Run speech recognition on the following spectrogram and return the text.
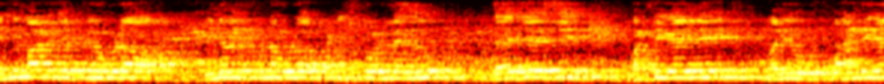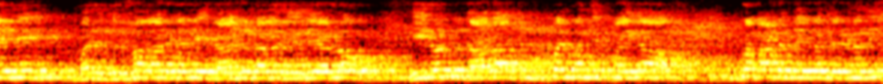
ఎన్ని మాటలు చెప్పినా కూడా విన్నవించుకున్నా కూడా పట్టించుకోవడం లేదు. దయచేసి గారిని మరియు పాండిగల్లి మరియు దుర్ఫాగారిగల్లి రాజీవ్నగర్ ఏరియాలో ఈరోజు దాదాపు ముప్పై మందికి పైగా కుక్క కాటు వేయడం జరిగినది.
